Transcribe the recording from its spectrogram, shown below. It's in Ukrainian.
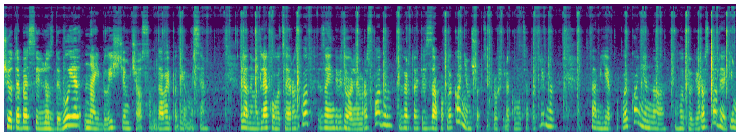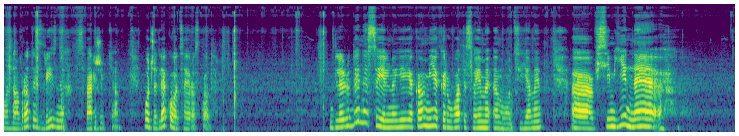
Що тебе сильно здивує найближчим часом? Давай подивимося. Глянемо, для кого цей розклад. За індивідуальним розкладом. Звертайтесь за покликанням, щоб ці профіля, кому це потрібно. Там є покликання на готові розклади, які можна обрати з різних сфер життя. Отже, для кого цей розклад? Для людини сильної, яка вміє керувати своїми емоціями. Е, В сім'ї не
